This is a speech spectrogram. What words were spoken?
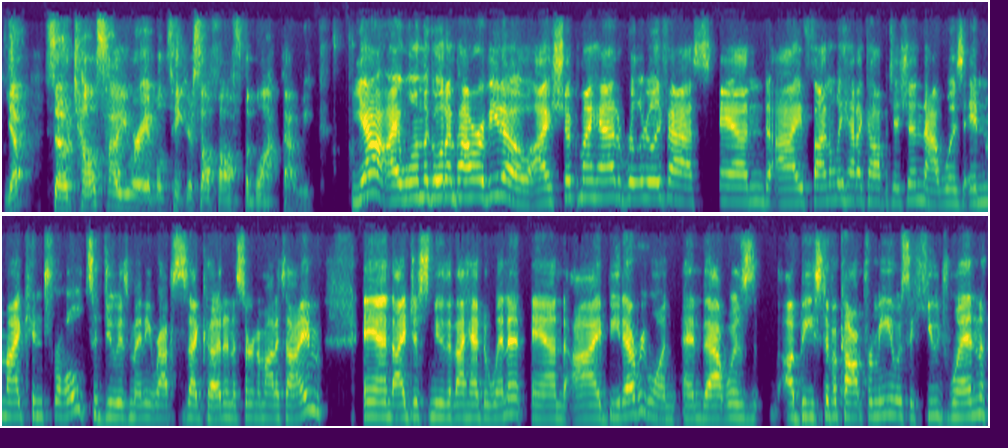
yep. So tell us how you were able to take yourself off the block that week. Yeah, I won the Golden Power veto. I shook my head really, really fast. And I finally had a competition that was in my control to do as many reps as I could in a certain amount of time. And I just knew that I had to win it. And I beat everyone. And that was a beast of a comp for me. It was a huge win.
